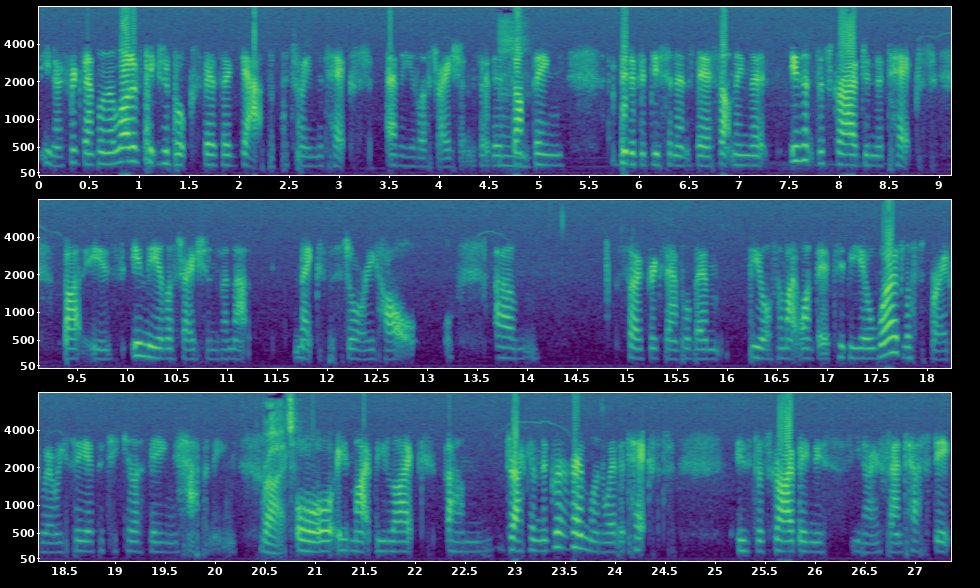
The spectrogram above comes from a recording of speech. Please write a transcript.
you know, for example, in a lot of picture books, there's a gap between the text and the illustration. So there's mm. something, a bit of a dissonance there, something that isn't described in the text but is in the illustrations, and that makes the story whole. Um, so, for example, then the author might want there to be a wordless spread where we see a particular thing happening. Right. Or it might be like um, Drac and the Gremlin, where the text is describing this, you know, fantastic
